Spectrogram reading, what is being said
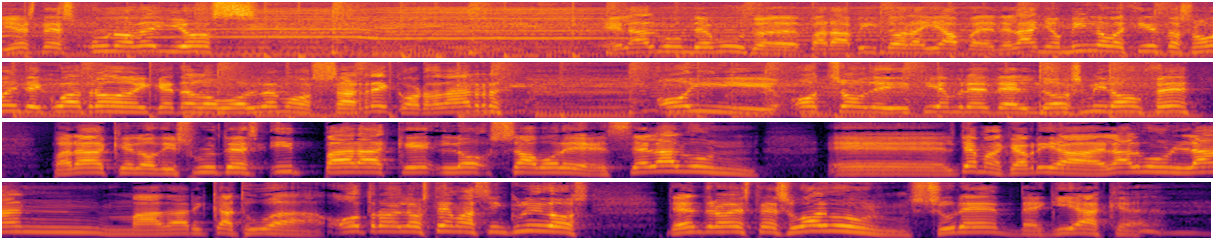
y este es uno de ellos. El álbum debut eh, para Víctor Ayape del año 1994 y que te lo volvemos a recordar hoy 8 de diciembre del 2011 para que lo disfrutes y para que lo saborees. El álbum eh, el tema que abría el álbum Lan Madarikatua, otro de los temas incluidos dentro de este su álbum, Sure Begiak.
